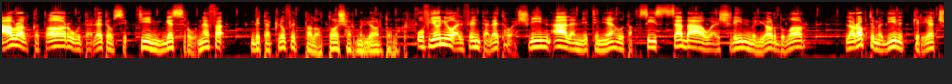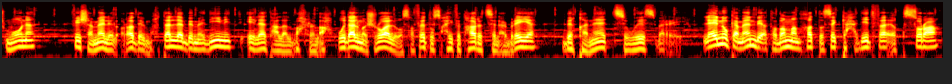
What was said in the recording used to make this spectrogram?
عبر القطار و63 جسر ونفق بتكلفة 13 مليار دولار. وفي يونيو 2023 أعلن نتنياهو تخصيص 27 مليار دولار لربط مدينة كريات شمونة في شمال الأراضي المحتلة بمدينة إيلات على البحر الأحمر. وده المشروع اللي وصفته صحيفة هارتس العبرية بقناة سويس برية. لأنه كمان بيتضمن خط سكة حديد فائق السرعة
